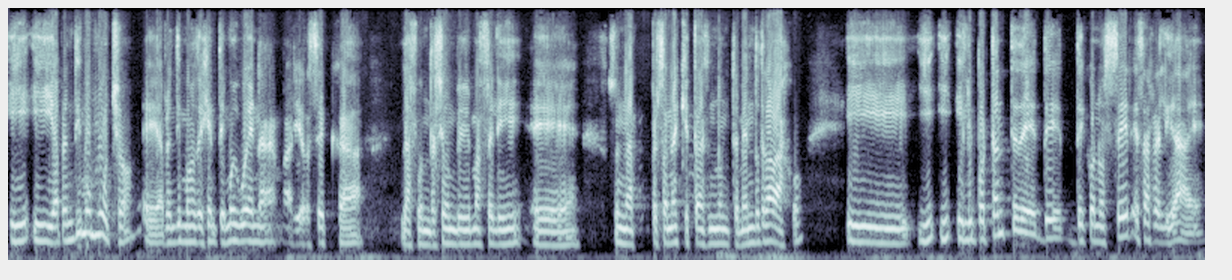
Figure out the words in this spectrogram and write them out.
y, aprendimos mucho, eh, aprendimos de gente muy buena, María Reseca, la Fundación Vivir Más Feliz, son unas personas que están haciendo un tremendo trabajo Y, y, y, lo importante de, de, conocer esas realidades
